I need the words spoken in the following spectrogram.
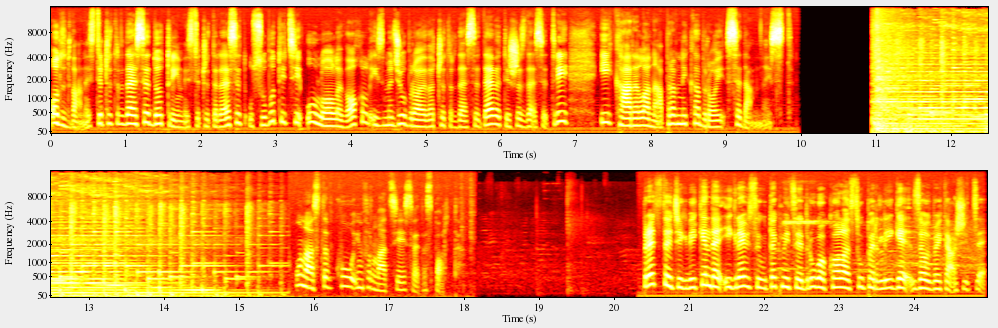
Od 12.40 do 13.40 u Subotici u Lole Vohl između brojeva 49 i 63 i Karela Napravnika broj 17. Nastavku informacije iz sveta sporta. Predstojećeg vikenda igraju se utakmice drugog kola Super lige za odbojkašice.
